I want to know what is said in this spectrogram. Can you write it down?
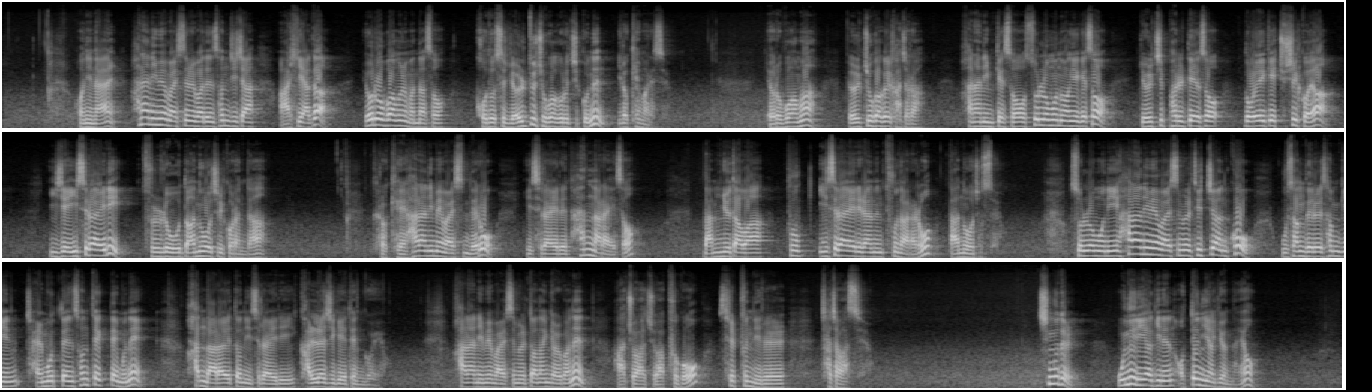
어느 날 하나님의 말씀을 받은 선지자 아히야가 여로보암을 만나서 겉옷을 열두 조각으로 찢고는 이렇게 말했어요. 여로보암아 열 조각을 가져라. 하나님께서 솔로몬 왕에게서 열지파를 떼어서 너에게 주실 거야. 이제 이스라엘이 둘로 나누어질 거란다. 그렇게 하나님의 말씀대로 이스라엘은 한 나라에서 남유다와 북이스라엘이라는 두 나라로 나누어졌어요. 솔로몬이 하나님의 말씀을 듣지 않고 우상들을 섬긴 잘못된 선택 때문에 한 나라였던 이스라엘이 갈라지게 된 거예요. 하나님의 말씀을 떠난 결과는 아주 아주 아프고 슬픈 일을 찾아왔어요. 친구들, 오늘 이야기는 어떤 이야기였나요?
